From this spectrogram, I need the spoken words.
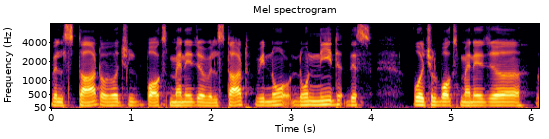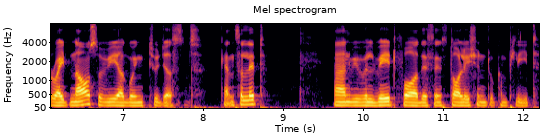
will start or VirtualBox manager will start. We no don't need this VirtualBox manager right now. So we are going to just cancel it and we will wait for this installation to complete.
